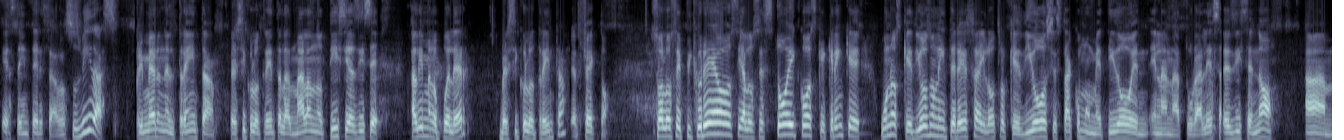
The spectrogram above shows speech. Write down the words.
está interesado en sus vidas. Primero en el 30, versículo 30, las malas noticias, dice, ¿alguien me lo puede leer? Versículo 30. Perfecto. Son los epicureos y a los estoicos que creen que unos que Dios no le interesa y el otro que Dios está como metido en, la naturaleza. Les dice, no, a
